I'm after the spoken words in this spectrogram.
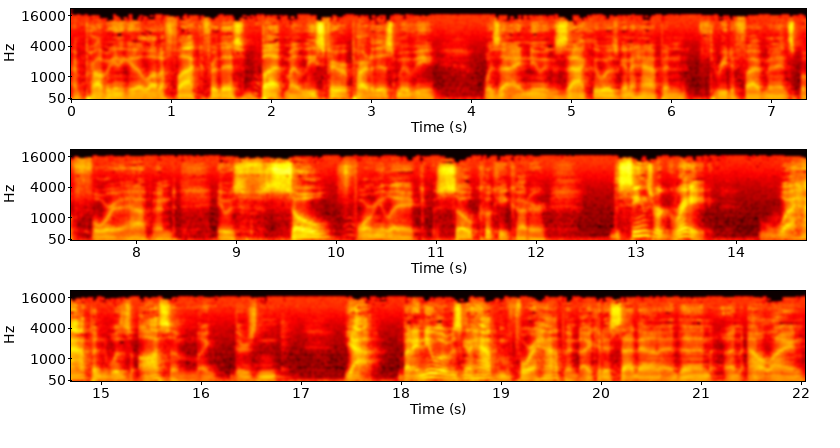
I'm probably going to get a lot of flack for this, but my least favorite part of this movie was that I knew exactly what was going to happen three to five minutes before it happened. It was f- so formulaic, so cookie cutter. The scenes were great. What happened was awesome. Like, there's, n- yeah, but I knew what was going to happen before it happened. I could have sat down and done an outline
